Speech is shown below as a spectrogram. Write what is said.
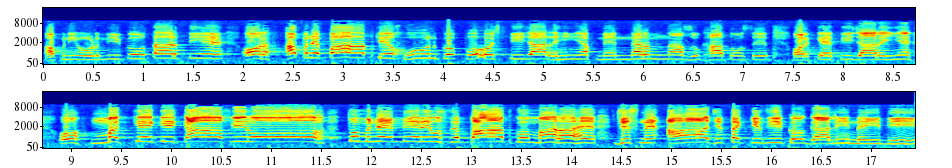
اپنی اوڑنی کو اتارتی ہیں اور اپنے باپ کے خون کو پوچھتی جا رہی ہیں اپنے نرم نازک ہاتھوں سے اور کہتی جا رہی ہیں، او مکے کے کافرو، تم نے میرے اس باپ کو مارا ہے جس نے آج تک کسی کو گالی نہیں دی،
